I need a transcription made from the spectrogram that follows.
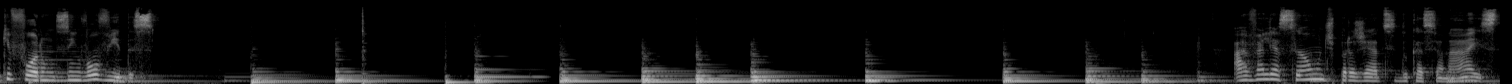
que foram desenvolvidas. A avaliação de projetos educacionais,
